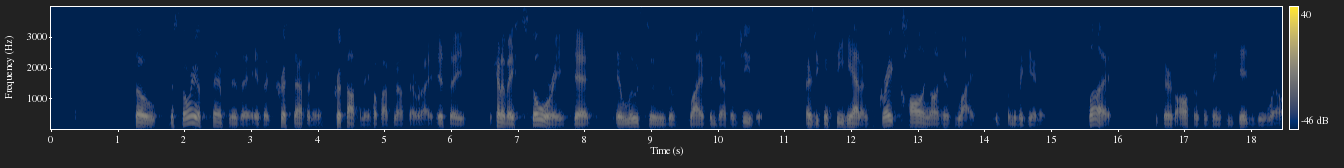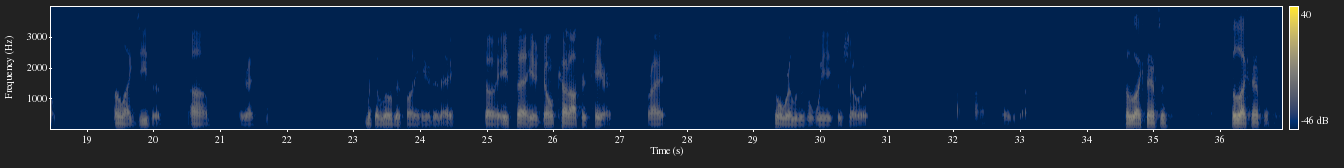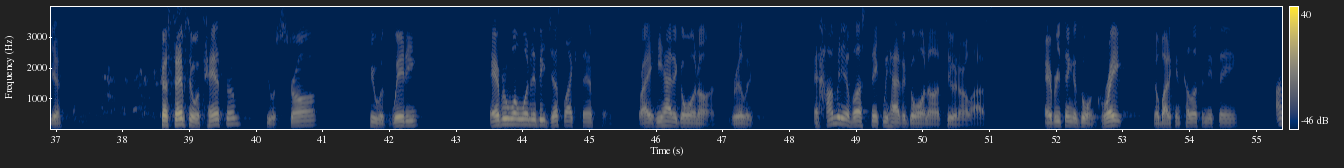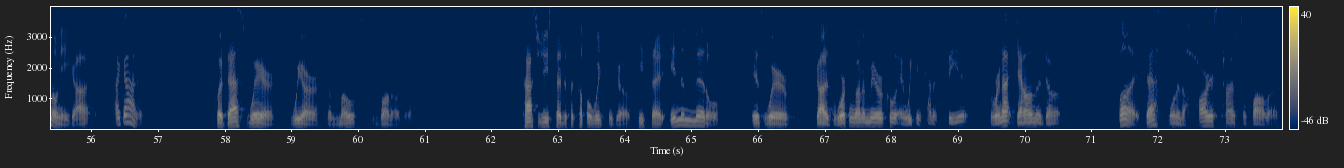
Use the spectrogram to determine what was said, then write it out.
So the story of Samson is a is a Christophany. Christophany. Hope I pronounced that right. It's a kind of a story that alludes to the life and death of Jesus. As you can see, he had a great calling on his life from the beginning, but there's also some things he didn't do well, unlike Jesus. Um, are you ready? Make a little bit funny here today. So it said here, don't cut off his hair, right? Someone wear a little bit of a wig to show it. He'll look like Samson? Look like Samson? Yeah. Because Samson was handsome, he was strong, he was witty. Everyone wanted to be just like Samson, right? He had it going on, really. And how many of us think we have it going on too in our lives? Everything is going great. Nobody can tell us anything. I don't need God. I got it. But that's where we are the most vulnerable. Pastor G said this a couple weeks ago. He said, in the middle is where God is working on a miracle and we can kind of see it. So we're not down in the dumps. But that's one of the hardest times to follow.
